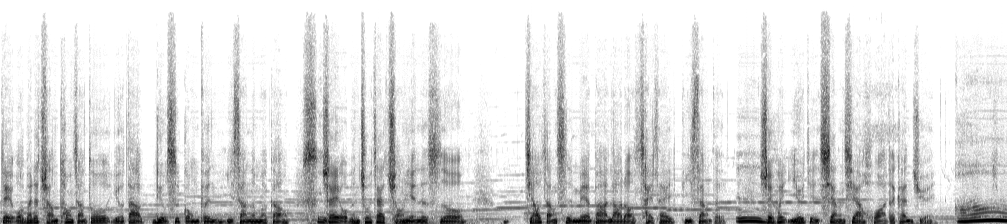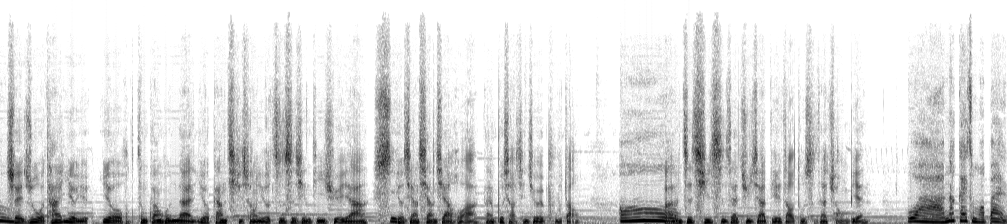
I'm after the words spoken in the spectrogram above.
对，我们的床通常都有到六十公分以上那么高，是，所以我们坐在床沿的时候，脚掌是没有办法牢牢踩在地上的，嗯，所以会有一点向下滑的感觉。哦，所以如果他又有又灯光昏暗，又刚起床，有姿势性低血压，是。又这样向下滑，但不小心就会扑倒。哦。百哦分，之七十在居家跌倒都是在床边。哇，那该怎么办？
